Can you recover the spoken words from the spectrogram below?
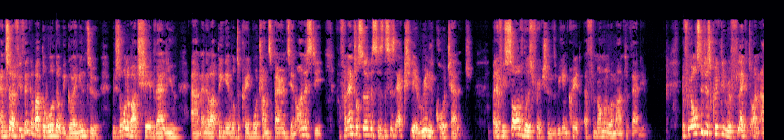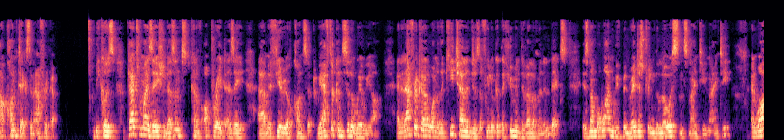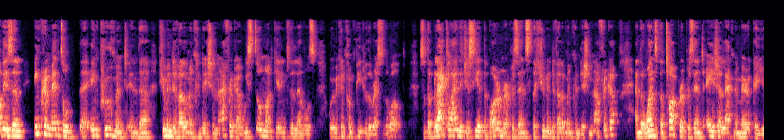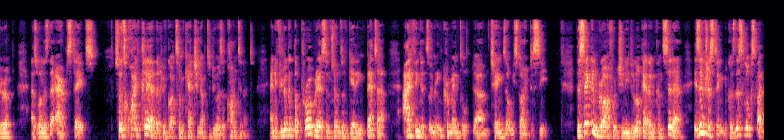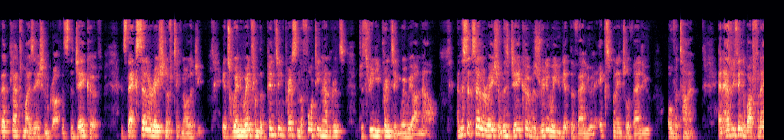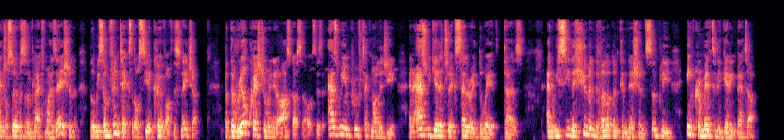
And so, if you think about the world that we're going into, which is all about shared value um, and about being able to create more transparency and honesty, for financial services, this is actually a really core challenge. But if we solve those frictions, we can create a phenomenal amount of value. If we also just quickly reflect on our context in Africa, because platformization doesn't kind of operate as a um, ethereal concept. We have to consider where we are. And in Africa, one of the key challenges, if we look at the Human Development Index, is number one, we've been registering the lowest since 1990. And while there's an incremental uh, improvement in the human development condition in Africa, we're still not getting to the levels where we can compete with the rest of the world. So the black line that you see at the bottom represents the human development condition in Africa, and the ones at the top represent Asia, Latin America, Europe, as well as the Arab states. So it's quite clear that we've got some catching up to do as a continent. And if you look at the progress in terms of getting better, I think it's an incremental um, change that we're starting to see. The second graph, which you need to look at and consider, is interesting because this looks like that platformization graph. It's the J curve. It's the acceleration of technology. It's when we went from the printing press in the 1400s to 3D printing, where we are now. And this acceleration, this J curve, is really where you get the value, an exponential value over time. And as we think about financial services and platformization, there'll be some fintechs that'll see a curve of this nature. But the real question we need to ask ourselves is as we improve technology and as we get it to accelerate the way it does, and we see the human development conditions simply incrementally getting better,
